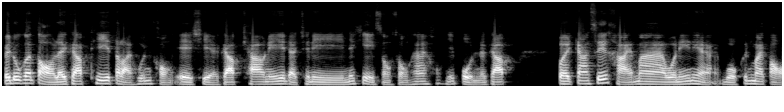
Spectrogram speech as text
ไปดูกันต่อเลยครับที่ตลาดหุ้นของเอเชียครับเช้านี้ดัชนีนิกเคอิ225 ของญี่ปุ่นนะครับเปิดการซื้อขายมาวันนี้เนี่ยบวกขึ้นมาต่อ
